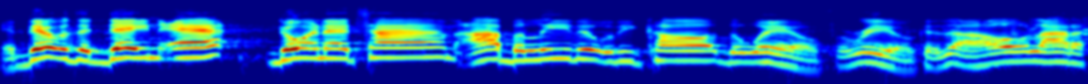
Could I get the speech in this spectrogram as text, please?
If there was a dating app during that time, I believe it would be called the well, for real, because a whole lot of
